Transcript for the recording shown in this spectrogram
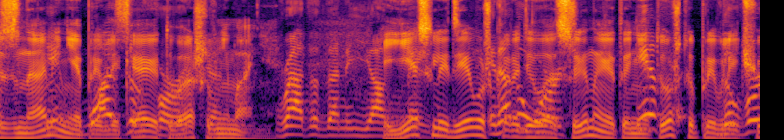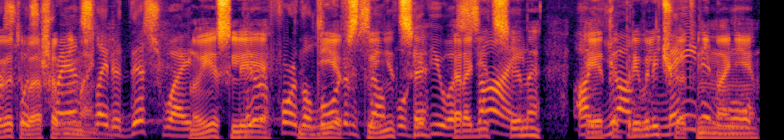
Знамения привлекают ваше внимание. Если девушка родила сына, это не то, что привлечет ваше внимание. Но если девственница родит сына, это привлечет внимание.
